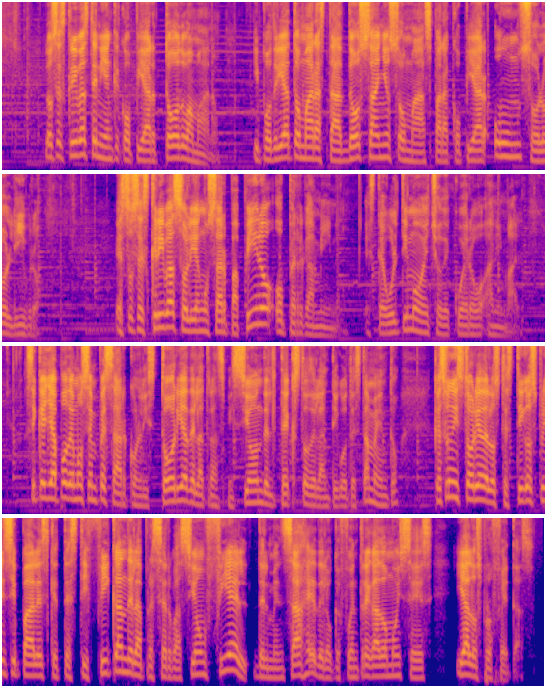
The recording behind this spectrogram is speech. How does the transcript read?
los escribas tenían que copiar todo a mano y podría tomar hasta dos años o más para copiar un solo libro. Estos escribas solían usar papiro o pergamino, este último hecho de cuero animal. Así que ya podemos empezar con la historia de la transmisión del texto del Antiguo Testamento, que es una historia de los testigos principales que testifican de la preservación fiel del mensaje de lo que fue entregado a Moisés y a los profetas.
